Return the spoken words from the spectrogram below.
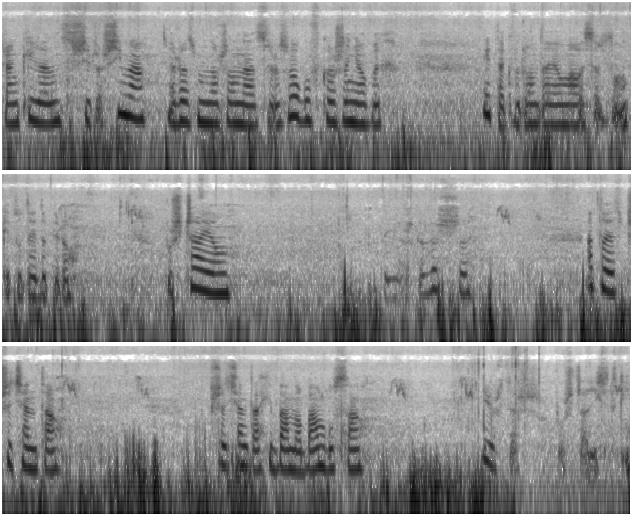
Tranquillans Shiroshima rozmnożona z rozłogów korzeniowych. I tak wyglądają małe sadzonki. Tutaj dopiero puszczają. Tutaj troszkę wyższy. A to jest przycięta przecięta Hibano bambusa. I już też puszcza listki.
